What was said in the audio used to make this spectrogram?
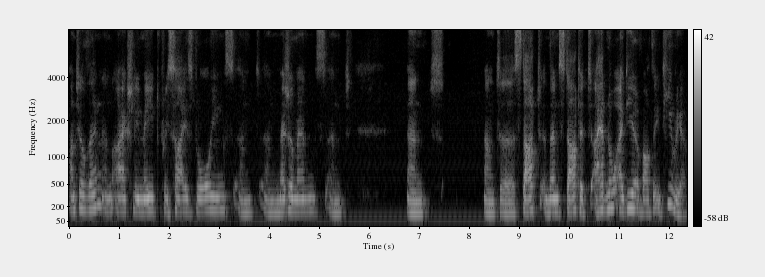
until then, and I actually made precise drawings and and measurements and and and uh, start and then started. I had no idea about the interior,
